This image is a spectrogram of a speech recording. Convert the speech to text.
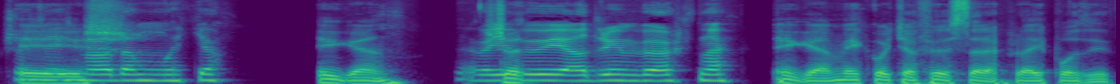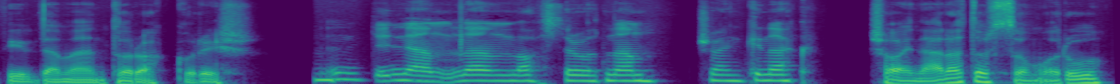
Sötét És- marad a múltja. Igen, A Söt- jövője a Dreamworksnek. igen, még hogyha a főszereplő egy pozitív dementor, akkor is. Úgyhogy Nem, nem, abszolút nem senkinek. Sajnálatos, szomorú,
